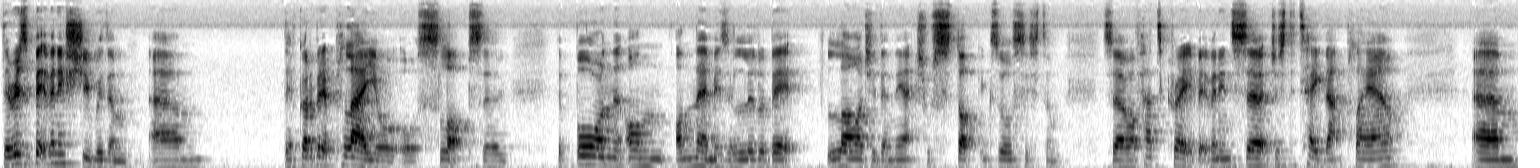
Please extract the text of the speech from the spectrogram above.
there is a bit of an issue with them. Um, they've got a bit of play or, or slop, so the bore on the, on on them is a little bit larger than the actual stock exhaust system. So I've had to create a bit of an insert just to take that play out. Um,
